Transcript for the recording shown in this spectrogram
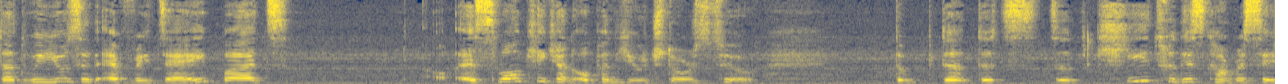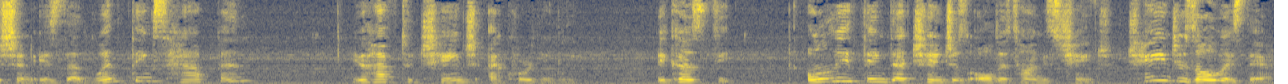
that we use it every day, but a small key can open huge doors too. The, the, the, the key to this conversation is that when things happen, you have to change accordingly. Because the only thing that changes all the time is change. Change is always there.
